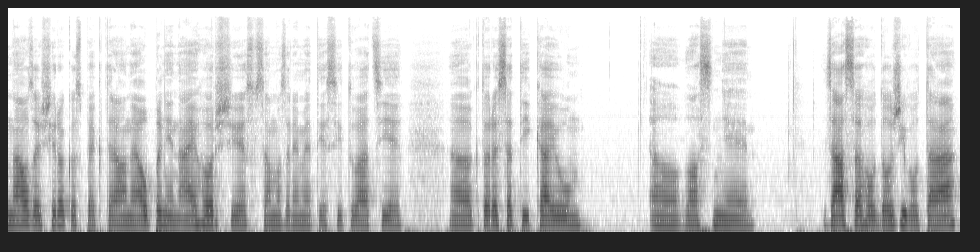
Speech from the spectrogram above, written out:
naozaj širokospektrálne a úplne najhoršie sú samozrejme tie situácie, ktoré sa týkajú vlastne zásahov do života,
